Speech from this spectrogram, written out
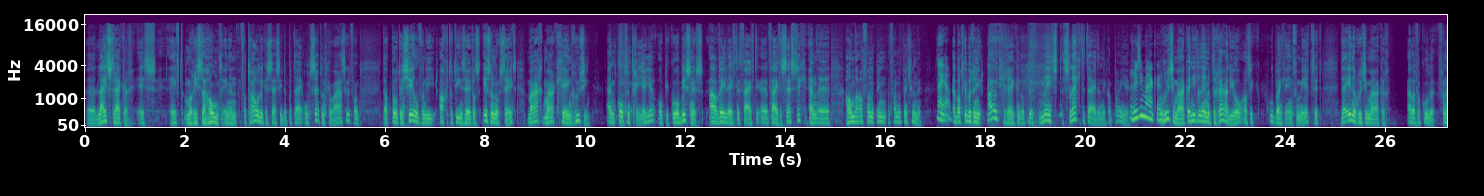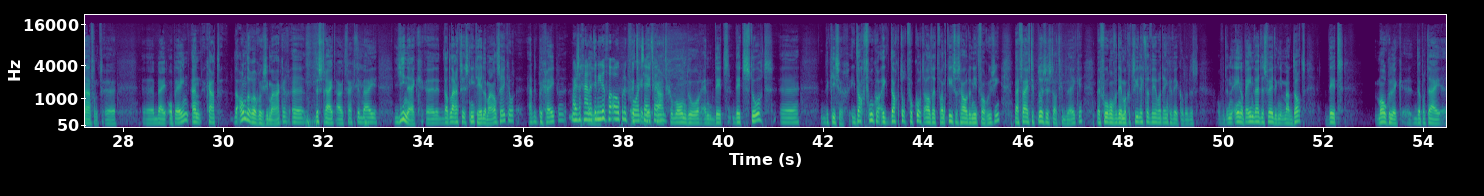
lijsttrekker is, heeft Maurice de Hand in een vertrouwelijke sessie de partij ontzettend gewaarschuwd. Want dat potentieel van die 8 tot 10 zetels is er nog steeds, maar maak geen ruzie. En concentreer je op je core business. AOW leeftijd 50, uh, 65 en uh, handen af van de, van de pensioenen. Nou ja. En wat gebeurt er nu uitgerekend op de meest slechte tijden in de campagne? Ruzie maken. Ruzie maken. En niet alleen op de radio. Als ik goed ben geïnformeerd, zit de ene ruziemaker, Ella Verkoelen, vanavond uh, uh, bij Op 1. En gaat de andere ruziemaker uh, de strijd uitvechten bij Jinek. dat laatste is niet helemaal zeker, heb ik begrepen. Maar ze gaan het in ieder geval openlijk voortzetten. Het, dit gaat gewoon door en dit, dit stoort de kiezer. Ik dacht vroeger, ik dacht tot voor kort altijd van kiezers houden niet van ruzie. Bij 50 plus is dat gebleken. Bij Forum voor Democratie ligt dat weer wat ingewikkelder. Dus of het een één op één wet is, weet ik niet. Maar dat dit mogelijk de partij uh,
